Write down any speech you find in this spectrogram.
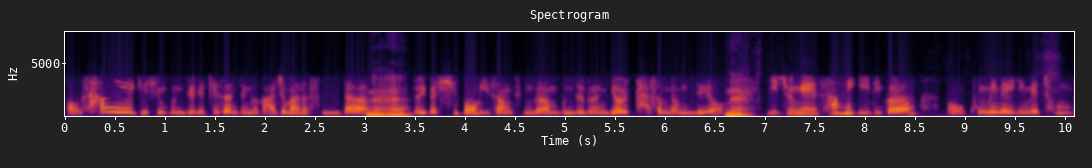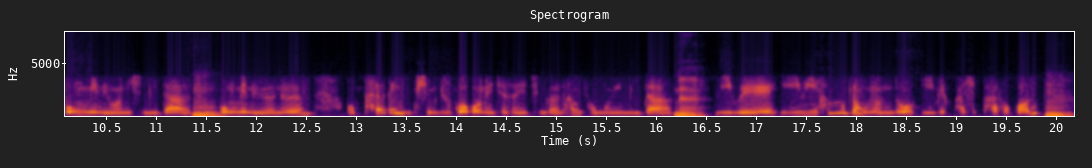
어, 상위에 계신 분들의 재산 증가가 아주 많았습니다. 네. 저희가 10억 이상 증가한 분들은 15명인데요. 네. 이 중에 상위 1위가 어, 국민의힘의 전봉민 의원이십니다. 음. 전봉민 의원은 어, 866억 원의 재산이 증가를 한 경우입니다. 네. 이 외에 2위 한무경 의원도 288억 원, 음.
